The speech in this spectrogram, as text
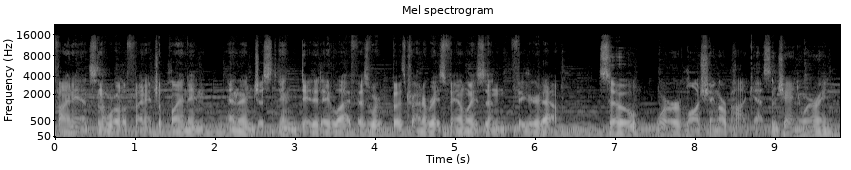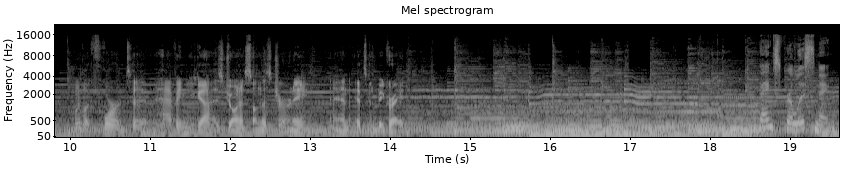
finance, in the world of financial planning, and then just in day to day life as we're both trying to raise families and figure it out. So, we're launching our podcast in January. We look forward to having you guys join us on this journey, and it's going to be great. Thanks for listening.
